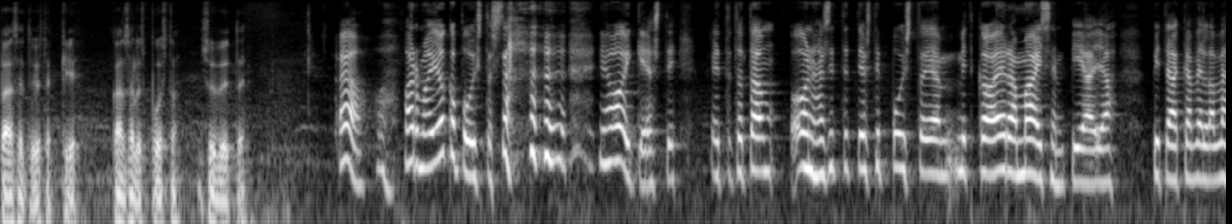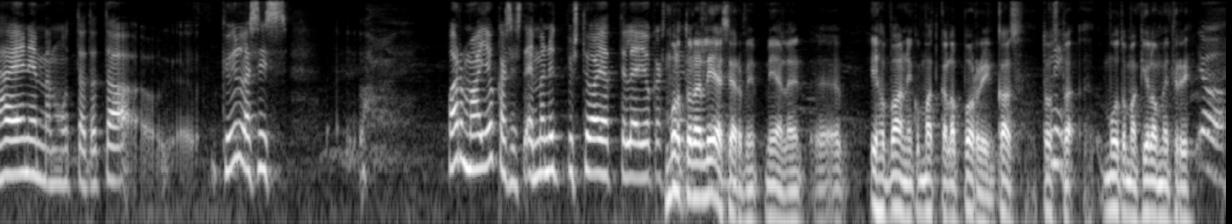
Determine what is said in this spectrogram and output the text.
pääset yhtäkkiä kansallispuiston syvyyteen? Joo, varmaan joka puistossa ihan oikeasti. Että tota, onhan sitten tietysti puistoja, mitkä on erämaisempia ja pitää kävellä vähän enemmän, mutta tota, kyllä siis varmaan jokaisesta. En mä nyt pysty ajattelemaan jokaisesta. Mulla tulee Liesjärvi mieleen ihan vaan niin kuin matkalla Poriin kanssa, tuosta niin. muutama kilometri Joo.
